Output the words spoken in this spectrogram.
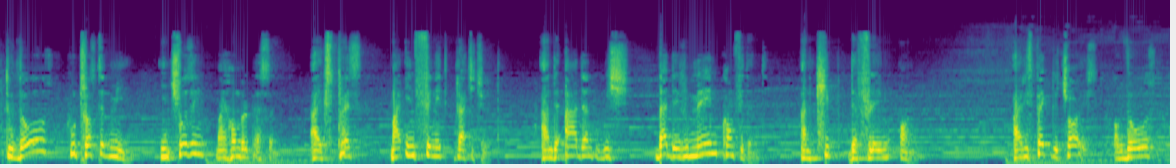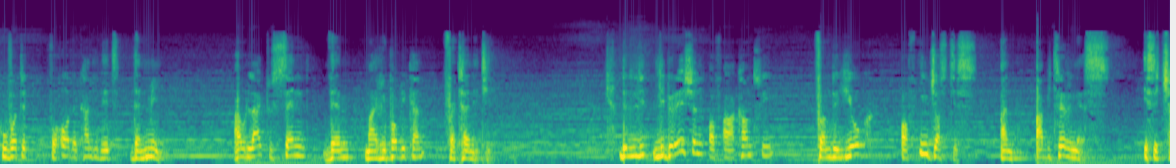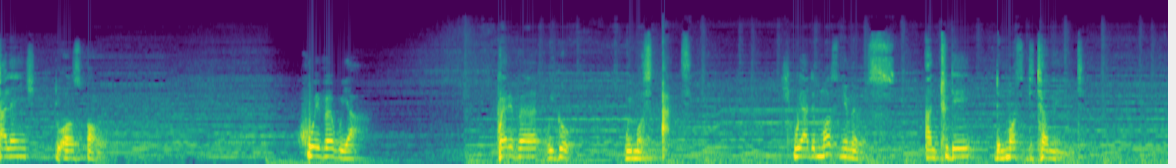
To those who trusted me in choosing my humble person, I express my infinite gratitude and the ardent wish that they remain confident and keep the flame on. I respect the choice of those who voted for other candidates than me. I would like to send them my Republican fraternity. The li- liberation of our country from the yoke of injustice and arbitrariness is a challenge to us all. Whoever we are, wherever we go, we must act. We are the most numerous and today the most determined.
